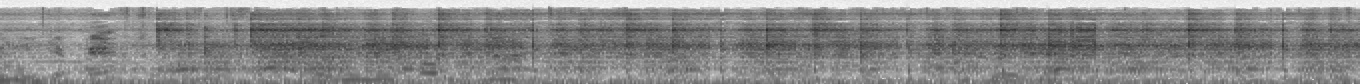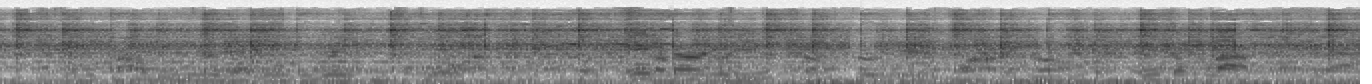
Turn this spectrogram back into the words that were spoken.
We didn't get back to all. So we may close at. So, if we had, we probably would have had reservations till like 8:30. 7:30, 7:30 o'clock. No. 8 o'clock, yeah.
